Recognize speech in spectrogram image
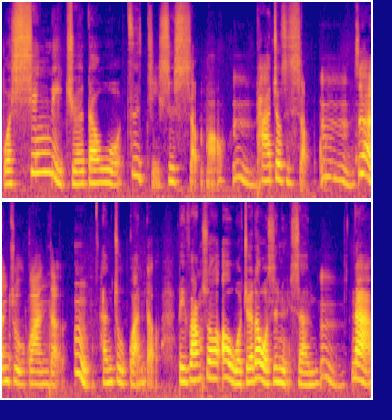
我心里觉得我自己是什么，嗯它就是什么。嗯，是很主观的。嗯，很主观的。比方说，哦，我觉得我是女生，嗯，那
